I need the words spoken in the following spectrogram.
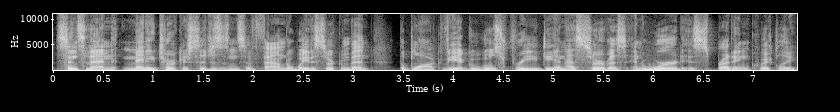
Since then, many Turkish citizens have found a way to circumvent the block via Google's free DNS service, and word is spreading quickly.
